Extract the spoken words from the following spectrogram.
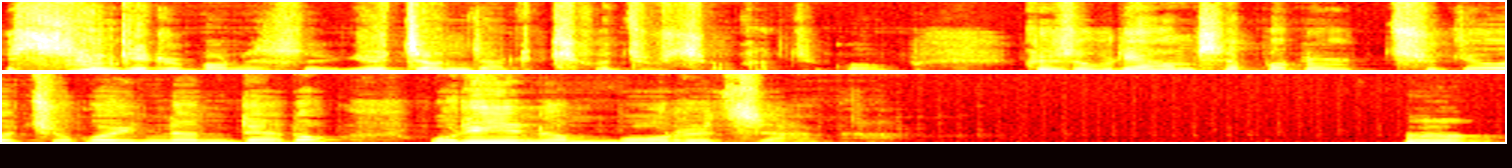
생기를 보내서 유전자를 켜주셔가지고, 그래서 우리 암세포를 죽여주고 있는데도 우리는 모르잖아. 어.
